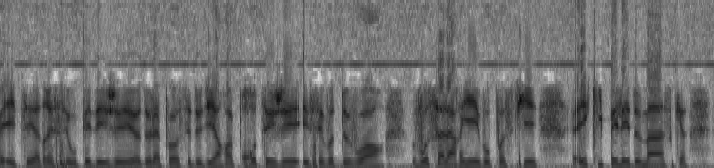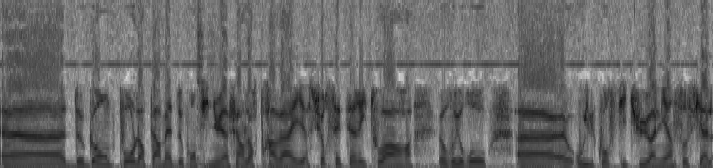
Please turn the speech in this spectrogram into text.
était adressée au PDG de la Poste et de dire protégez, et c'est votre devoir, vos salariés et vos postiers, équipez-les de masques, de gants pour leur permettre de continuer à faire leur travail sur ces territoires ruraux euh, où ils constituent un lien social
